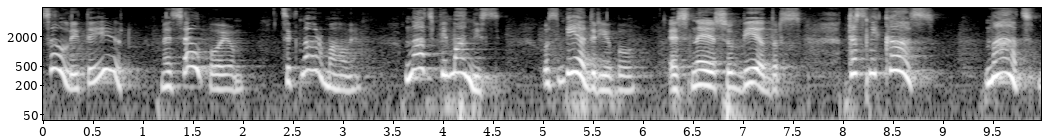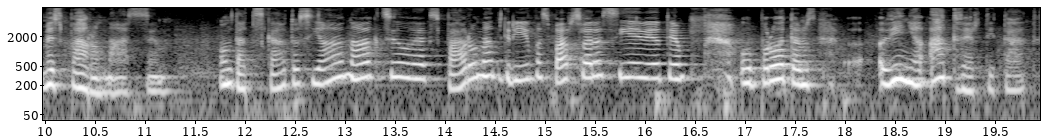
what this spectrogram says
saulīte ir, mēs elpojam, cik normāli. Nāc pie manis uz biedrību. Es neesmu biedrs. Tas nekas. Nāc, mēs parunāsim. Un tad skatos, jā, nāk cilvēks, pārunāt gribas, pārsvarā sievietēm. Un, protams, viņa atvērti tāda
